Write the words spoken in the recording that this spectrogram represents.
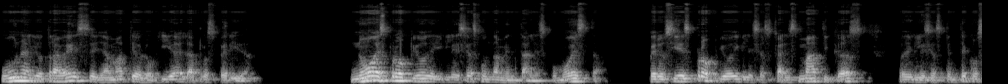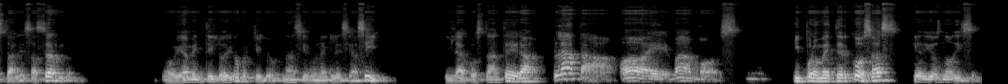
Una y otra vez se llama teología de la prosperidad. No es propio de iglesias fundamentales como esta, pero sí es propio de iglesias carismáticas o de iglesias pentecostales hacerlo. Obviamente, y lo digo porque yo nací en una iglesia así. Y la constante era plata, ay, vamos. Y prometer cosas que Dios no dice.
